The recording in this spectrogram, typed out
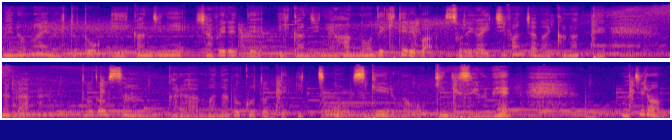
目の前の人といい感じに喋れていい感じに反応できてればそれが一番じゃないかなってなんかトドさんから学ぶことっていつもスケールが大きいんですよね。もちろん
